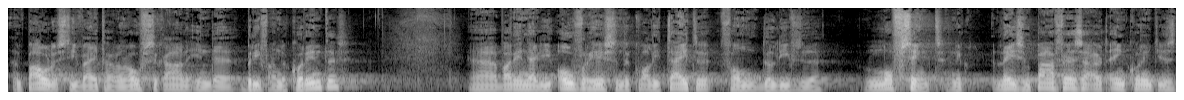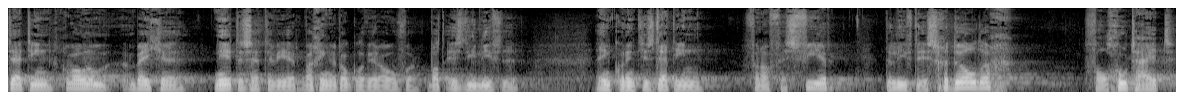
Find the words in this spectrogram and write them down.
en Paulus die wijt daar een hoofdstuk aan in de brief aan de Korinthe, uh, waarin hij die overheersende kwaliteiten van de liefde lof zingt. En ik lees een paar versen uit 1 Corinthians 13, gewoon om een beetje neer te zetten weer. Waar ging het ook alweer over? Wat is die liefde? 1 Corinthians 13 vanaf vers 4. De liefde is geduldig, vol goedheid,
